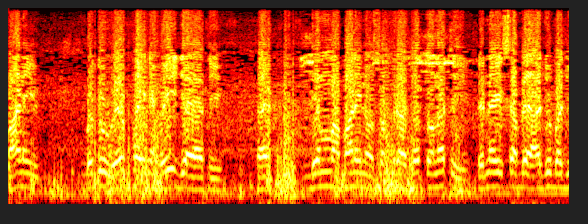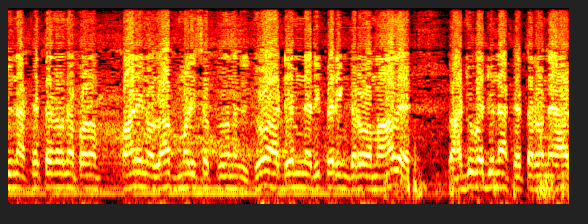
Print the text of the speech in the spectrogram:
પાણી બધું વેરફાઈને વહી જવાથી કાંઈ ડેમમાં પાણીનો સંગ્રહ થતો નથી. તેના હિસાબે આજુબાજુના ખેતરોને પણ પાણીનો લાભ મળી શકતો નથી. જો આ ડેમને રિપેરિંગ કરવામાં આવે, તો આજુબાજુના ખેતરોને આ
